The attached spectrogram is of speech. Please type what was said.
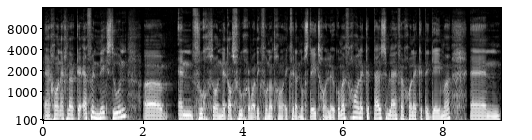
En gewoon echt lekker even niks doen. Uh, en vroeg zo net als vroeger, want ik vond dat gewoon, ik vind het nog steeds gewoon leuk om even gewoon lekker thuis te blijven en gewoon lekker te gamen. En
